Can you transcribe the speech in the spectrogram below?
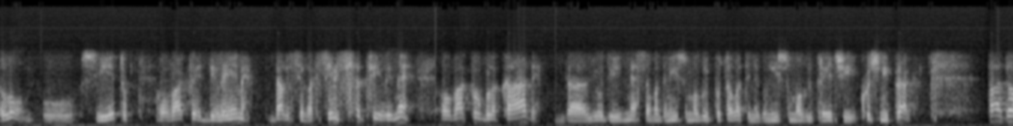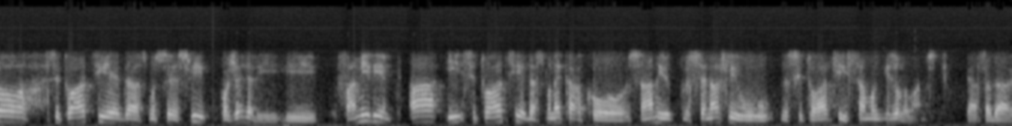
lom u svijetu, ovakve dileme, da li se vakcinisati ili ne, ovakve blokade, da ljudi ne samo da nisu mogli putovati, nego nisu mogli preći kućni prag. Pa do situacije da smo se svi poželjeli i familije, a i situacije da smo nekako sami se našli u situaciji samo izolovanosti. Ja sada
